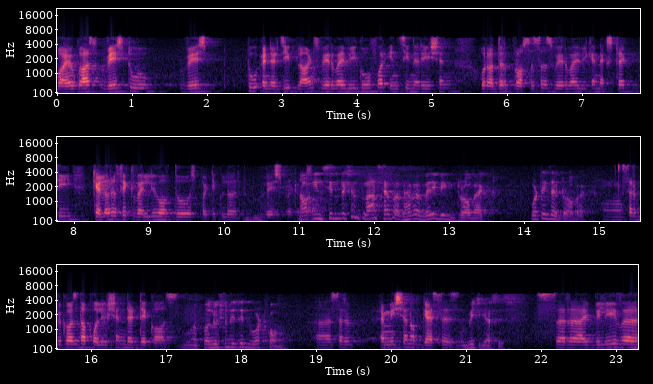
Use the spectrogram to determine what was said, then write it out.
biogas waste to waste to energy plants, whereby we go for incineration or other processes whereby we can extract the calorific value of those particular Mhm. waste products. Now, incineration plants have a, have a very big drawback. What is the drawback? Mm, sir, because the pollution that they cause, Uh, Pollution is in what form? uh, sir, emission of gases. Which gases? Sir, I believe uh,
